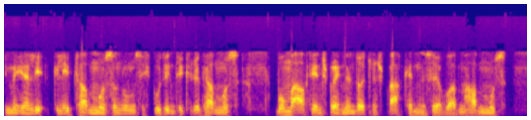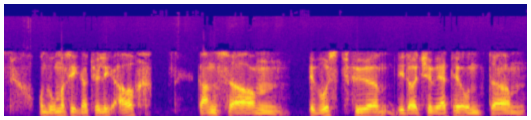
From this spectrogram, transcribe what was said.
die man hier gelebt haben muss und wo man sich gut integriert haben muss, wo man auch die entsprechenden deutschen Sprachkenntnisse erworben haben muss und wo man sich natürlich auch ganz ähm, bewusst für die deutsche Werte und ähm,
